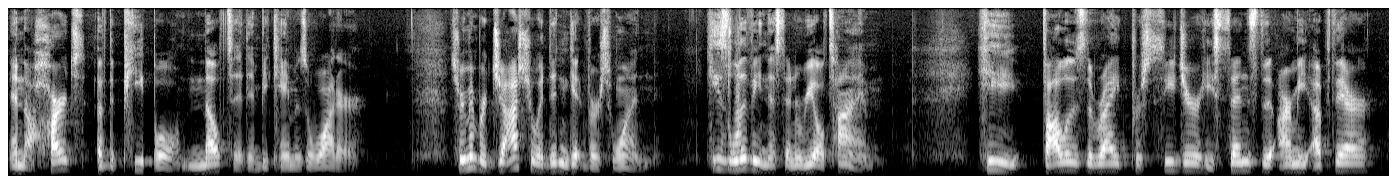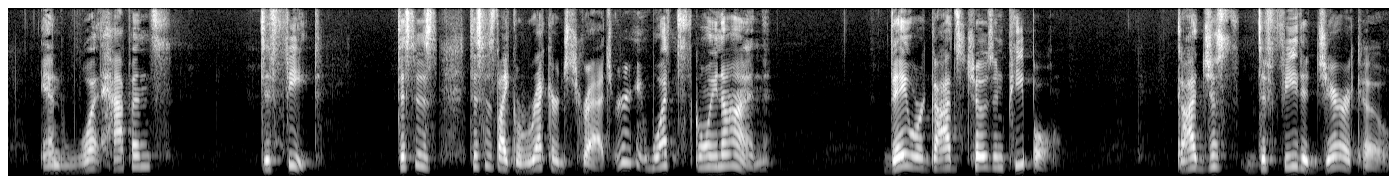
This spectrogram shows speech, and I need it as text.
And the hearts of the people melted and became as water. So remember, Joshua didn't get verse 1. He's living this in real time. He follows the right procedure, he sends the army up there, and what happens? Defeat. This is, this is like record scratch. Er, what's going on? They were God's chosen people. God just defeated Jericho.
